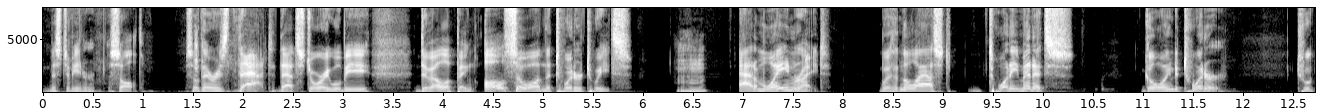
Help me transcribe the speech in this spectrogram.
misdemeanor assault. So there is that. That story will be developing. Also on the Twitter tweets, mm-hmm. Adam Wainwright, within the last 20 minutes, going to Twitter to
